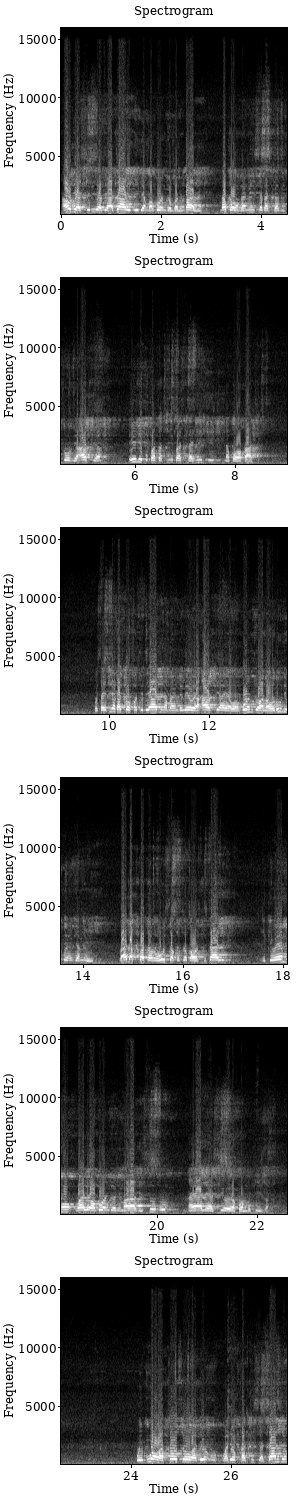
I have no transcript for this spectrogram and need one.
au viashiria vya hatari dhidi ya magonjwa mbalimbali na kuwaunganisha katika vituo vya afya ili kupata tiba stahiki na kwa wakati, kusaidia katika ufuatiliaji na maendeleo ya afya ya wagonjwa wanaorudi kwenye jamii baada ya kupata ruhusa kutoka hospitali, ikiwemo wale wagonjwa wenye maradhi sugu na yale yasiyo ya kuambukiza, kuibua watoto waliokatisha walio chanjo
